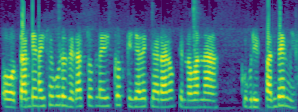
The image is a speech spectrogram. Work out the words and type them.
o también hay seguros de gastos médicos que ya declararon que no van a cubrir pandemias.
